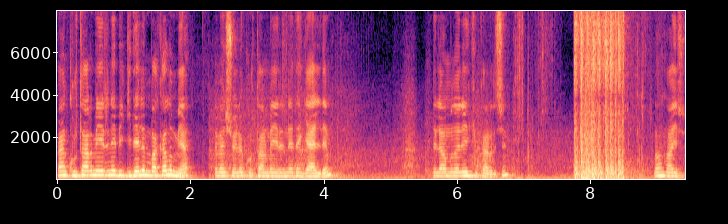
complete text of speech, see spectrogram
Ben kurtarma yerine bir gidelim bakalım ya. Hemen şöyle kurtarma yerine de geldim. Selamun aleyküm kardeşim. Lan hayır.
